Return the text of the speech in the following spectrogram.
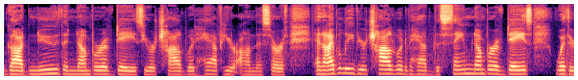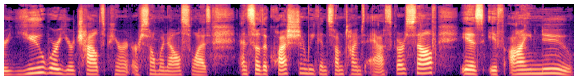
God knew the number of days your child would have here on this earth. And I believe your child would have had the same number of days whether you were your child's parent or someone else was. And so the question we can sometimes ask ourselves is if I knew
